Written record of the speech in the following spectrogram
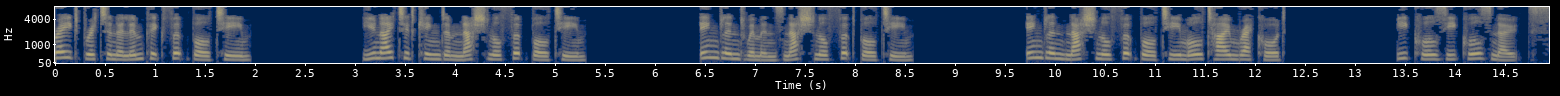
Great Britain Olympic football team. United Kingdom national football team. England women's national football team. England national football team all-time record. Notes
